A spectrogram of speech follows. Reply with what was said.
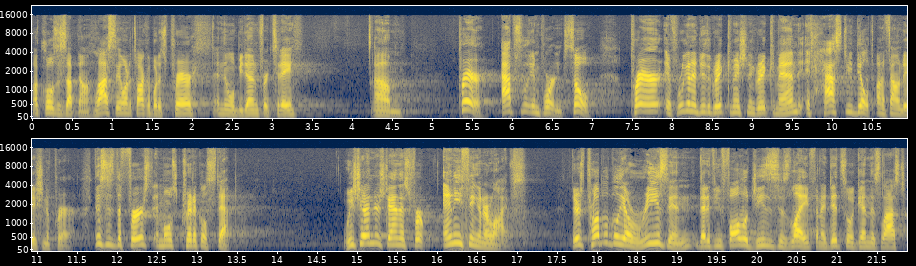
I'll close this up now. Lastly, I want to talk about is prayer, and then we'll be done for today. Um, prayer, absolutely important. So, prayer, if we're going to do the Great Commission and Great Command, it has to be built on a foundation of prayer. This is the first and most critical step. We should understand this for anything in our lives. There's probably a reason that if you follow Jesus' life, and I did so again this last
